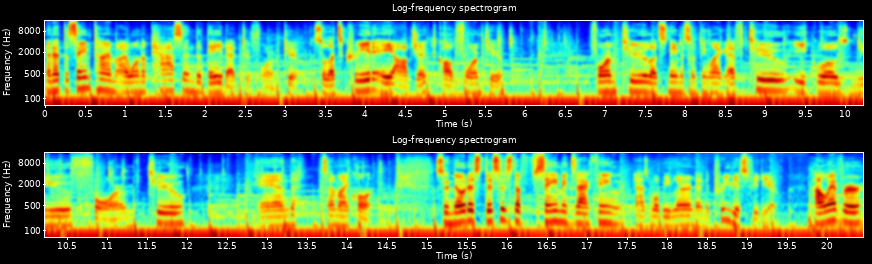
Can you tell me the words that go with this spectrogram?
and at the same time I want to pass in the data to form2. So let's create a object called form2. Form2, let's name it something like f2 equals new form2 and semicolon. So notice this is the same exact thing as what we learned in the previous video. However,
